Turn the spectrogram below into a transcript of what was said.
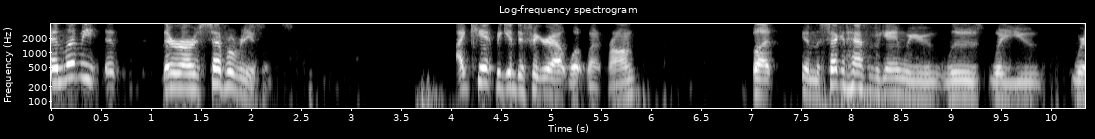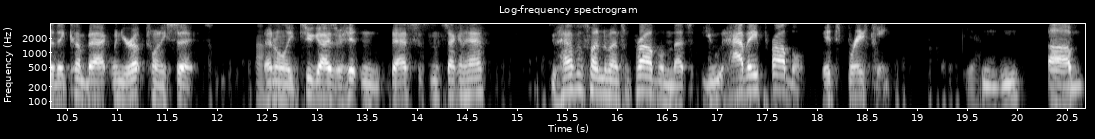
And let me. Uh, there are several reasons. I can't begin to figure out what went wrong, but in the second half of a game where you lose, where you where they come back when you're up 26, Uh-huh. and only two guys are hitting baskets in the second half, you have a fundamental problem. That's you have a problem. It's breaking. Mhm. Um,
